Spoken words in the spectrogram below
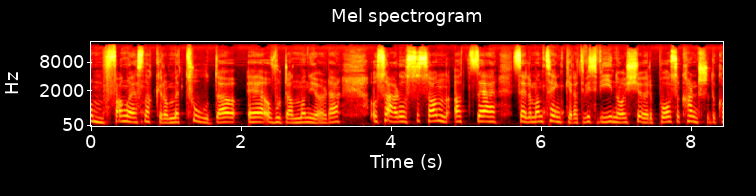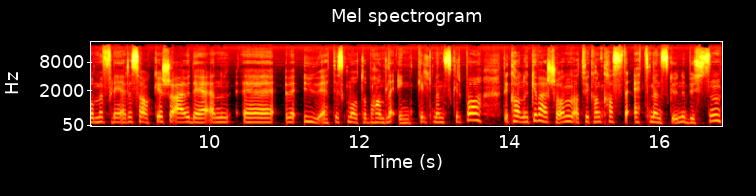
omfang og jeg snakker om metode og, eh, hvordan man gjør det. Og så er det også sånn at eh, Selv om man tenker at hvis vi nå kjører på, så kanskje det kommer flere saker, så er jo det en uh, uetisk måte å behandle enkeltmennesker på. Det kan jo ikke være sånn at vi kan kaste ett menneske under bussen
